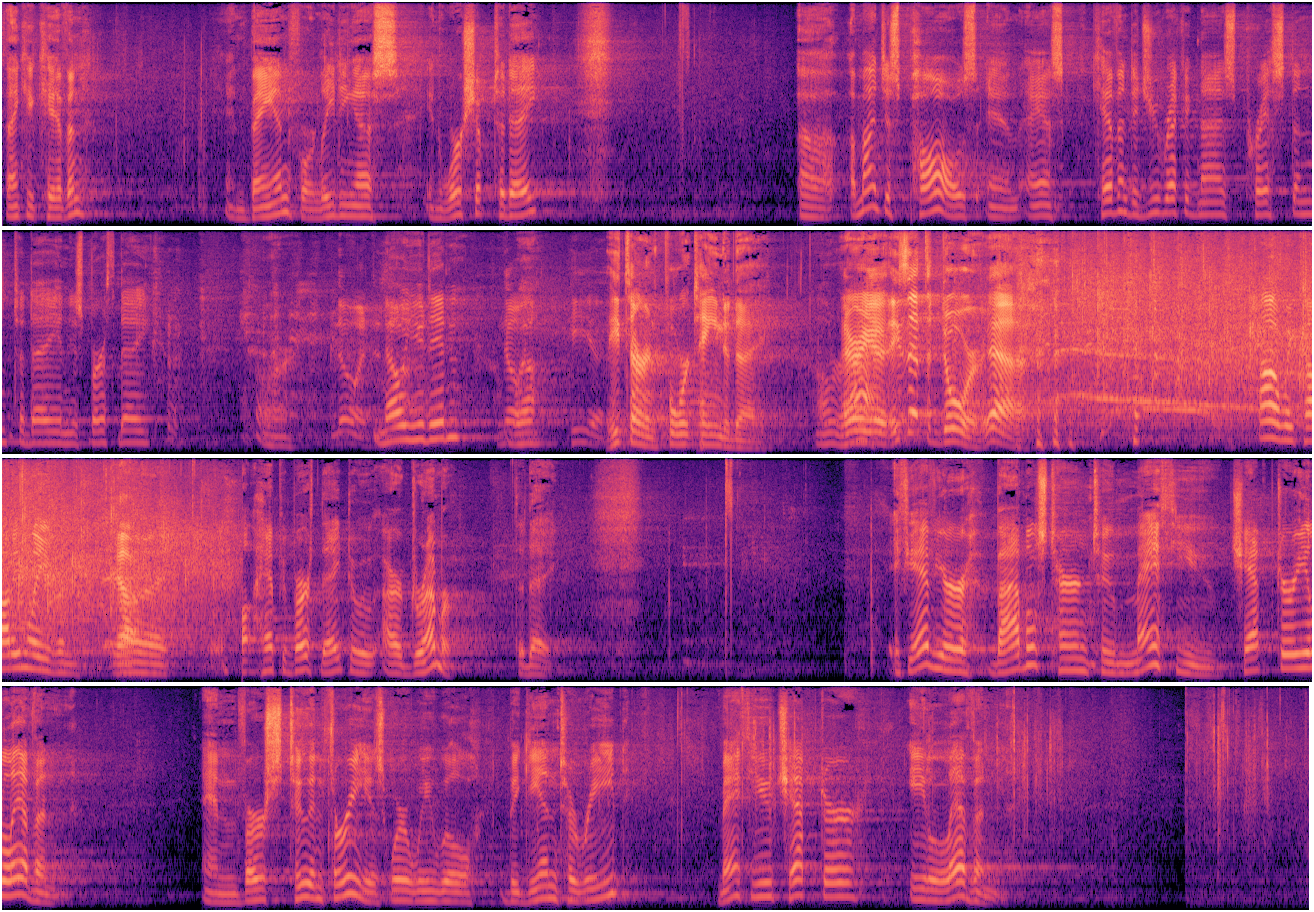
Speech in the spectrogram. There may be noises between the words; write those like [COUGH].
Thank you, Kevin and band, for leading us in worship today. Uh, I might just pause and ask Kevin, did you recognize Preston today and his birthday? Or, no, I did no, you didn't. No, well, he, uh, he turned 14 today. All right. There he is. He's at the door. Yeah. [LAUGHS] oh, we caught him leaving. Yeah. All right. Happy birthday to our drummer today. If you have your Bibles, turn to Matthew chapter 11. And verse 2 and 3 is where we will begin to read. Matthew chapter 11.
